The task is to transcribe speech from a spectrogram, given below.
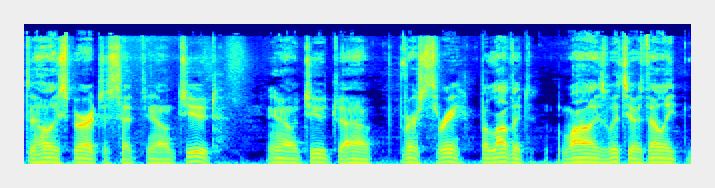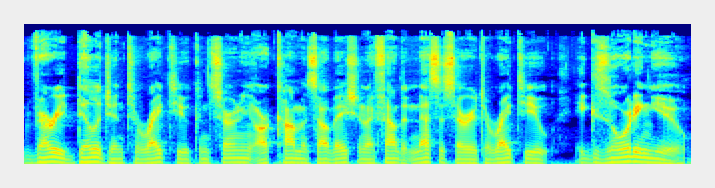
the Holy Spirit just said, you know, Jude, you know, Jude, uh, verse three, beloved, while I was with you, I was very, very diligent to write to you concerning our common salvation. I found it necessary to write to you, exhorting you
